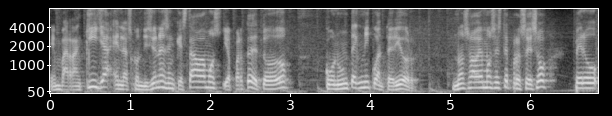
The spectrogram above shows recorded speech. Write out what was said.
en Barranquilla en las condiciones en que estábamos y aparte de todo con un técnico anterior. No sabemos este proceso, pero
